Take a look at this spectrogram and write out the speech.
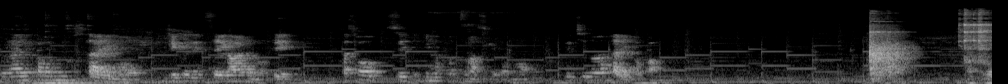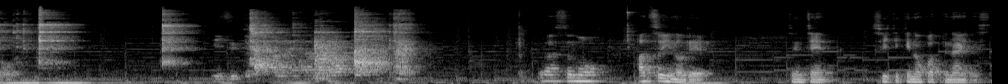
フライパン自体も蓄熱性があるので、多少水滴残ってますけども、口のあたりとか、あと、水気を払いながら、プラスも熱いので、全然水滴残ってないです。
